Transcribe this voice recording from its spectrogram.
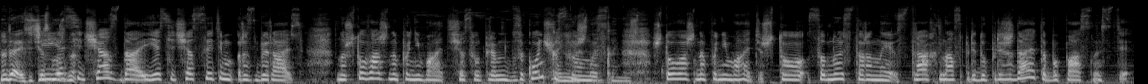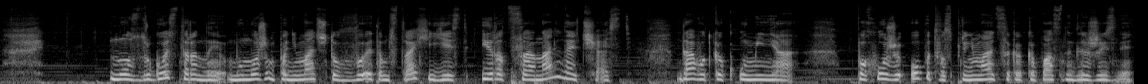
Ну да, и сейчас и можно... я сейчас, да, я сейчас с этим разбираюсь. Но что важно понимать, сейчас вот прям закончу свою Конечно, мысль. конечно. Что важно понимать, что с одной стороны страх нас предупреждает об опасности, но с другой стороны мы можем понимать, что в этом страхе есть иррациональная часть, да, вот как у меня похожий опыт воспринимается как опасный для жизни,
